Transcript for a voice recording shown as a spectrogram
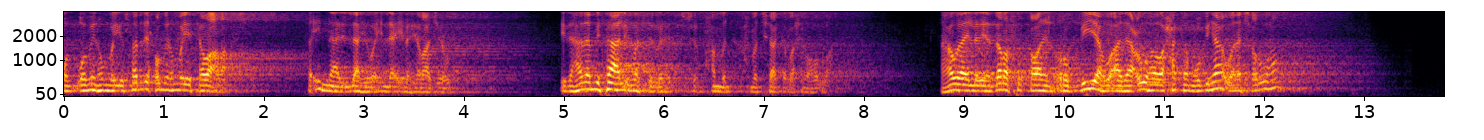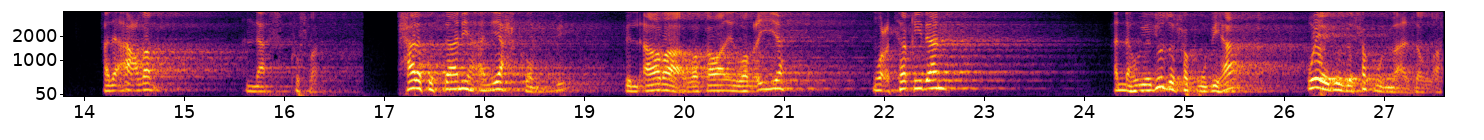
ومنهم من يصرح ومنهم من يتوارى. فإنا لله وإنا إليه راجعون. إذا هذا مثال يمثل الشيخ محمد أحمد شاكر رحمه الله. هؤلاء الذين درسوا القوانين الأوروبية وأذاعوها وحكموا بها ونشروها هذا أعظم الناس كفرا. الحالة الثانية أن يحكم بالآراء والقوانين الوضعية معتقدا أنه يجوز الحكم بها ويجوز الحكم بما أنزل الله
